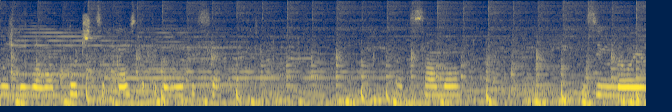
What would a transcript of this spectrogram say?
Можливо, вам хочеться просто подивитися так само зі мною.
